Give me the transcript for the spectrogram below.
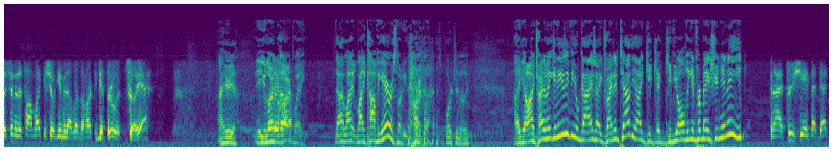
listening to the Tom Leykis show gave me that leather heart to get through it. So, yeah. I hear you. You learn the hard way. Uh, like, like Javier is learning the hard way. Fortunately. Uh, you know, I try to make it easy for you guys. I try to tell you. I gi- gi- give you all the information you need. And I appreciate that, Dad.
